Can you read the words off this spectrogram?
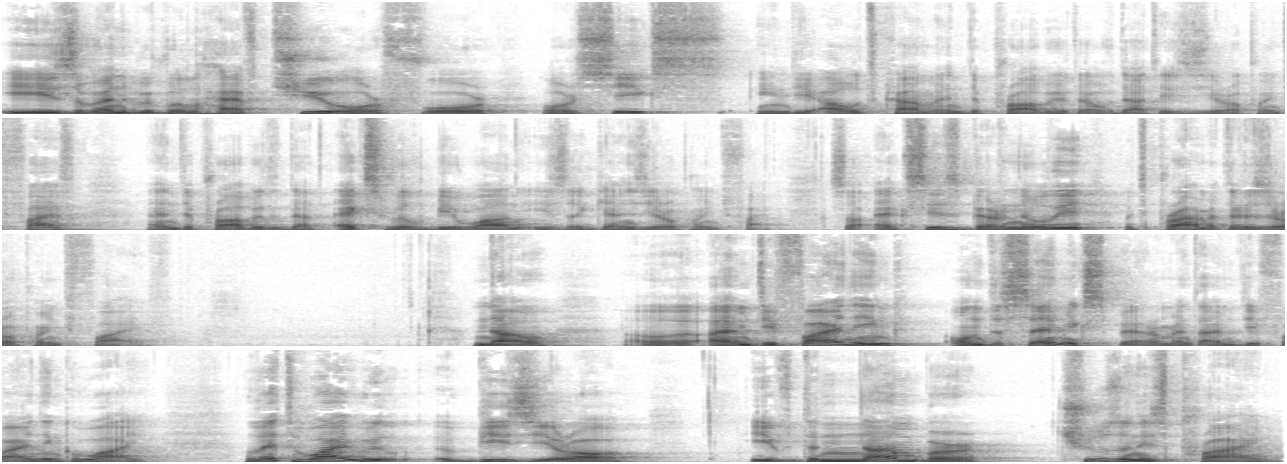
is when we will have 2 or 4 or 6 in the outcome, and the probability of that is 0.5. And the probability that x will be 1 is again 0.5. So x is Bernoulli with parameter 0.5. Now, uh, I'm defining on the same experiment, I'm defining y. Let y will be 0 if the number chosen is prime.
